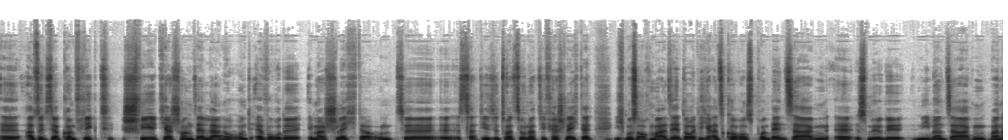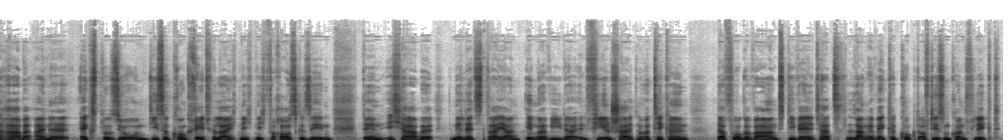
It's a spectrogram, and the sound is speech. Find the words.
äh, also dieser Konflikt schwelt ja schon sehr lange und er wurde immer schlechter und äh, es hat, die Situation hat sich verschlechtert. Ich muss auch mal sehr deutlich als Korrespondent sagen, äh, es möge niemand sagen, man habe eine Explosion, diese konkret vielleicht nicht, nicht vorausgesehen, denn ich habe in den letzten drei Jahren immer wieder in vielen Schalten Artikeln davor gewarnt. Die Welt hat lange weggeguckt auf diesen Konflikt,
